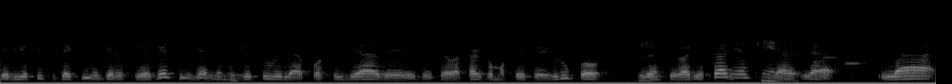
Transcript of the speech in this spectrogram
de Biofísica Química de la ciudad de Göttingen, donde yo tuve la posibilidad de, de trabajar como jefe de grupo Qué- durante varios años. La, la- la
